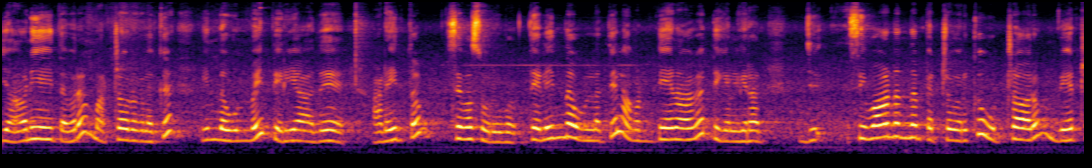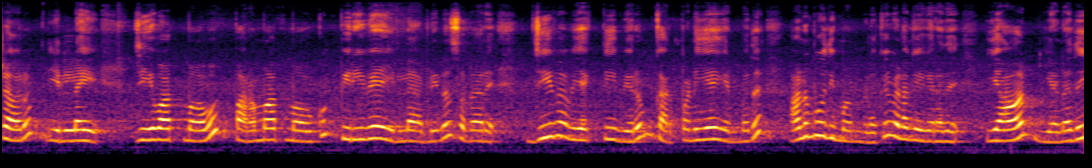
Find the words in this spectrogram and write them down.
ஞானியை தவிர மற்றவர்களுக்கு இந்த உண்மை தெரியாது. அனைத்தும் சிவஸ்வரூபம். தெளிந்த உள்ளத்தில் அவன் தேனாக திகழ்கிறான். ஜி சிவானந்தம் பெற்றவருக்கு உற்றாரும் வேற்றாரும் இல்லை. ஜீவாத்மாவும் பரமாத்மாவுக்கும் பிரிவே இல்லை அப்படின்னு சொல்கிறாரு ஜீவ வியக்தி வெறும் கற்பனையே என்பது அனுபூதிமான்களுக்கு விளங்குகிறது. யான் எனது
